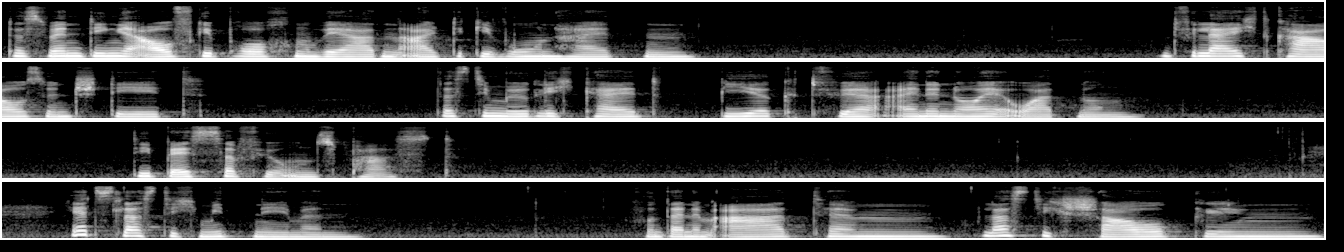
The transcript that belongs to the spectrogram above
Dass wenn Dinge aufgebrochen werden, alte Gewohnheiten und vielleicht Chaos entsteht, dass die Möglichkeit birgt für eine neue Ordnung, die besser für uns passt. Jetzt lass dich mitnehmen von deinem Atem, lass dich schaukeln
